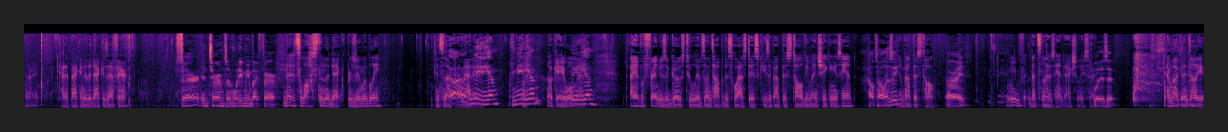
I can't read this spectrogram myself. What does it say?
All right. Cut it back into the deck. Is that fair? Fair in terms of what do you mean by fair? That it's lost in the deck, presumably. It's not gonna Uh, matter. medium. Medium. Okay, it won't matter. medium. I have a friend who's a ghost who lives on top of this glass disc. He's about this tall. Do you mind shaking his hand? How tall is he? About this tall. All right. That's not his hand, actually. Sorry. What is it? I'm not going to tell you.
